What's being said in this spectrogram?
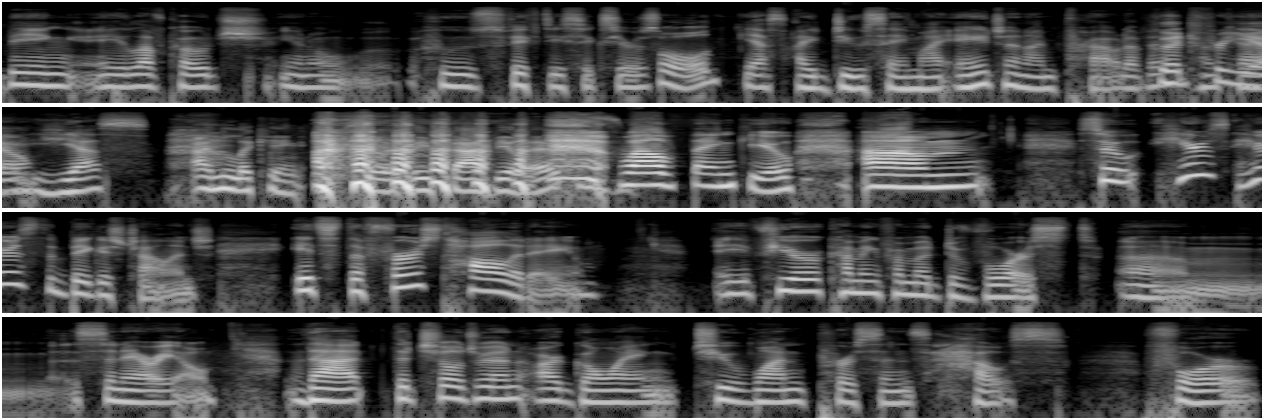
being a love coach, you know, who's 56 years old. Yes, I do say my age and I'm proud of it. Good for you. Yes. I'm looking absolutely fabulous. well, thank you. Um, so here's here's the biggest challenge. It's the first holiday. If you're coming from a divorced um, scenario, that the children are going to one person's house for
